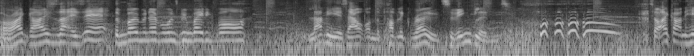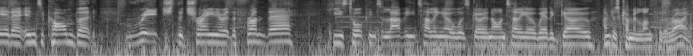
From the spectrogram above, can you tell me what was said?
All right, guys, that is it. The moment everyone's been waiting for. Lavi is out on the public roads of England. so I can't hear their intercom, but Rich, the trainer at the front there, he's talking to Lavi, telling her what's going on, telling her where to go. I'm just coming along for the ride.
